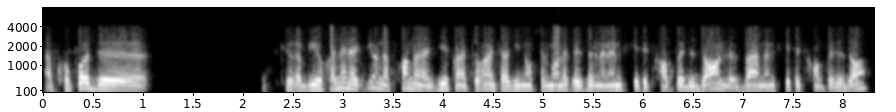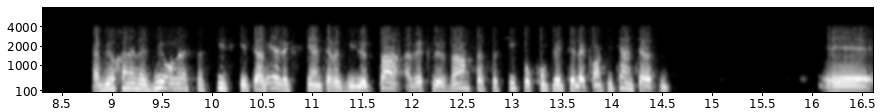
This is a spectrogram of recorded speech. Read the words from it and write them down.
À propos de ce que Rabbi Yochanan a dit, on apprend dans Nazir quand la Torah interdit non seulement les raisins, mais même ce qui était trempé dedans, le vin, même ce qui était trempé dedans. Rabbi Yochanan a dit, on associe ce qui est permis avec ce qui est interdit. Le pain avec le vin s'associe pour compléter la quantité interdite. Et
